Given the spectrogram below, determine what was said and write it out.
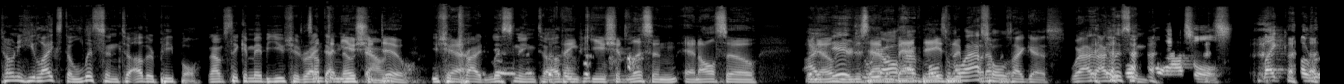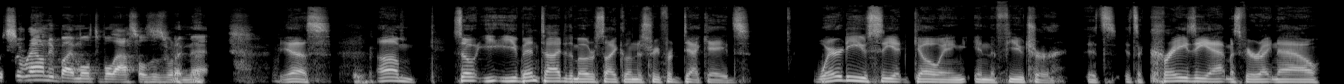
Tony, he likes to listen to other people. And I was thinking maybe you should write Something that you should down. do. You should yeah. try listening to other. I think people. you should listen, and also, you know, you're just we having all bad have days. Multiple assholes, I guess. Where I, I listen. assholes, like uh, surrounded by multiple assholes, is what I meant. yes. Um. So you, you've been tied to the motorcycle industry for decades. Where do you see it going in the future? it's it's a crazy atmosphere right now.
